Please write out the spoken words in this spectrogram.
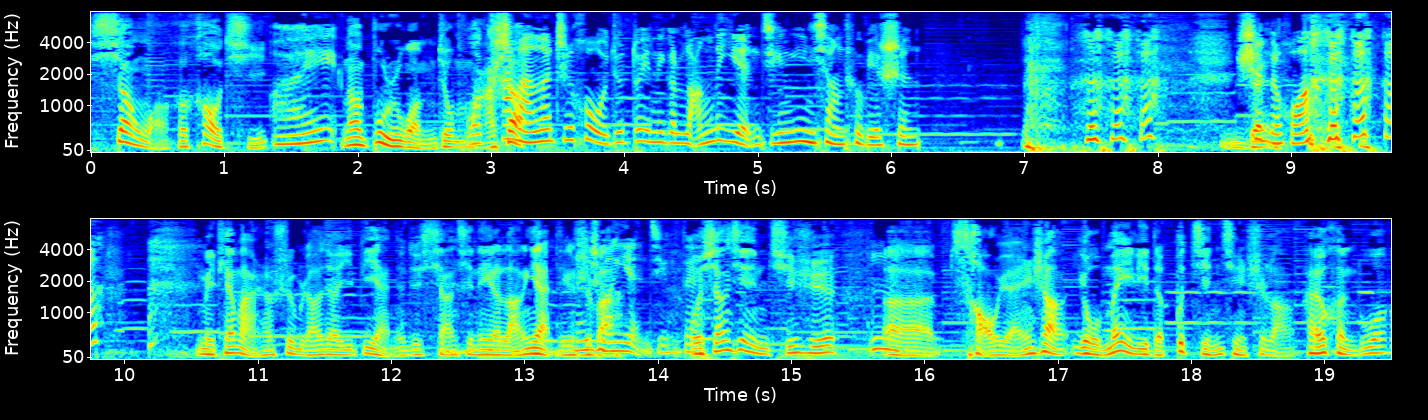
向往和好奇。哎，那不如我们就我看马上完了之后，我就对那个狼的眼睛印象特别深，瘆得慌。每天晚上睡不着觉，一闭眼睛就想起那个狼眼睛，是吧双？眼睛，对我，相信，其实，嗯呃，草原上有魅力的不仅仅是狼，还有很多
